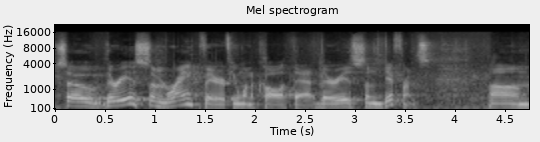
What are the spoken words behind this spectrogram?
So there is some rank there, if you want to call it that. There is some difference. Um,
